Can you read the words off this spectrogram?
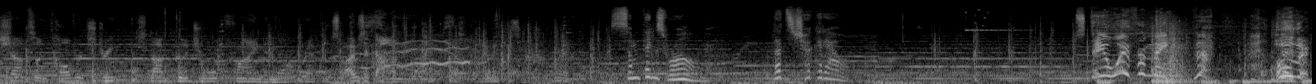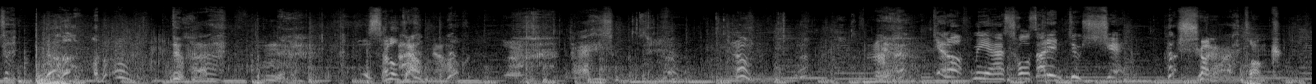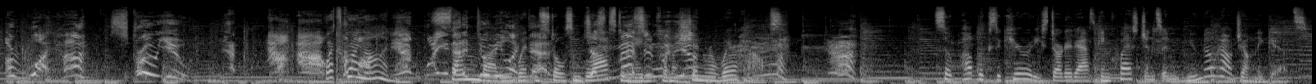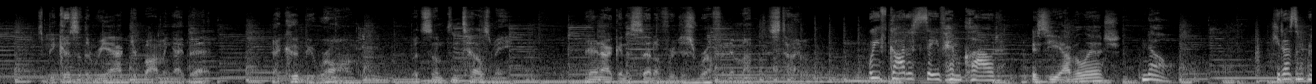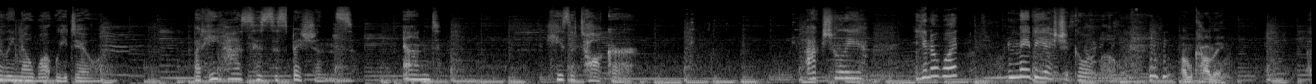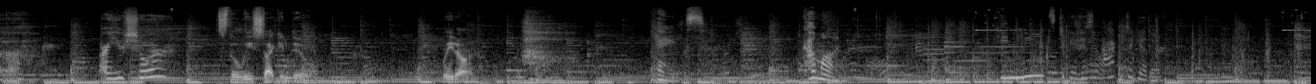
Shops on Culvert Street stock goods you won't find in more reputable. I was at the Something's wrong. Let's check it out. Stay away from me! Hold it! Settle down now. Get off me, assholes! I didn't do shit! Shut up, punk! Or what, huh? Screw you! Ow, ow, What's come going on? man. Why you gotta do Somebody me like went and stole some blasting messing aid from a you. Shinra warehouse. So public security started asking questions, and you know how Johnny gets. It's because of the reactor bombing, I bet. I could be wrong, but something tells me they're not gonna settle for just roughing him up this time. We've got to save him, Cloud. Is he Avalanche? No. He doesn't really know what we do. But he has his suspicions. And he's a talker. Actually, you know what? Maybe I should go alone. I'm coming. Uh, are you sure? It's the least I can do. Lead on. Thanks. Come on. He needs to get his act together.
